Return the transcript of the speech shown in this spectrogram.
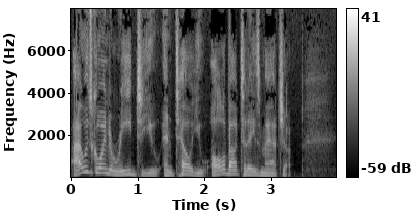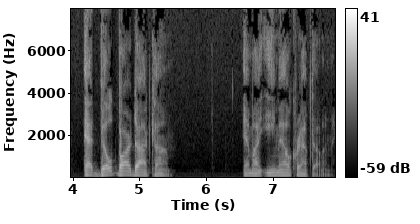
I was going to read to you and tell you all about today's matchup at builtbar.com. And my email crapped out on me.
